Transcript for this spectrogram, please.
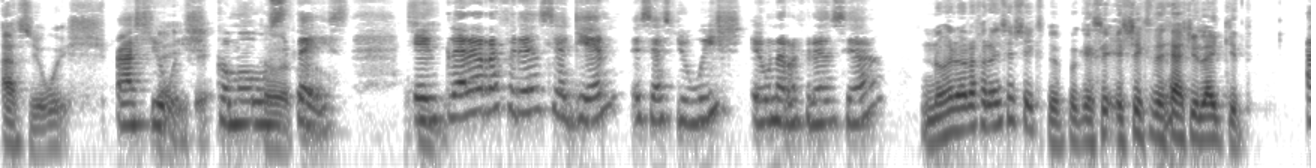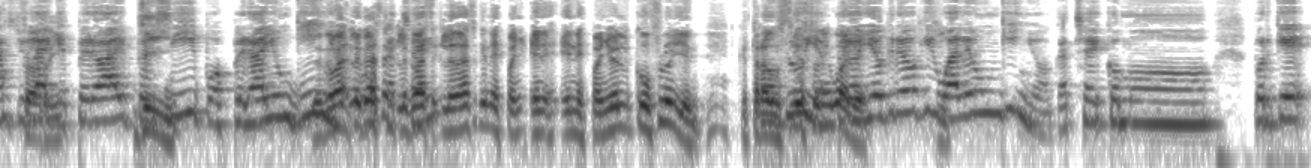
As you wish. As you wish, como gustéis. En clara referencia a quién, ese As you wish es una referencia No es una referencia a Shakespeare, porque Shakespeare es As you like it. As you Sorry. like it, pero hay, pero Sí. sí, pues, pero hay un Lo guiño. que, lo que pues, pasa- lo que lo que es que en español, en, en español confluyen, que traducidos son Confluyen, pero iguales. yo creo que igual es un guiño, ¿cachai? Como, porque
